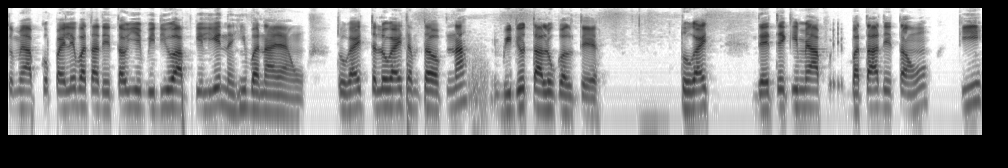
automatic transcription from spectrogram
तो मैं आपको पहले बता देता हूँ, ये वीडियो आपके लिए नहीं बनाया हूँ। तो गाइड चलो गाइड हम तब अपना वीडियो चालू करते हैं। तो गाइड देते कि मैं आप बता देता हूँ कि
